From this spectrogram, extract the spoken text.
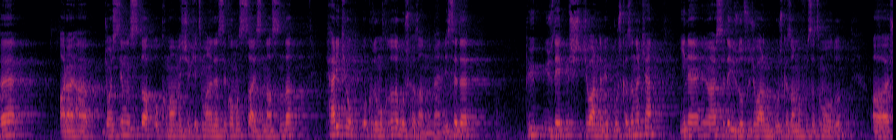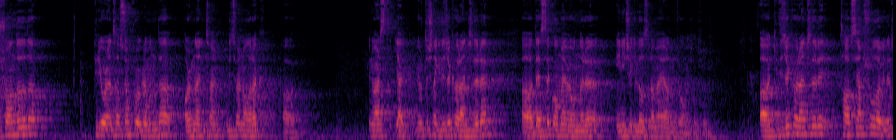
Ve George Stevens'ta okumam ve şirketin bana destek olması sayesinde aslında her iki ok- okuduğum okulda da burs kazandım. Yani lisede büyük %70 civarında bir burs kazanırken yine üniversitede %30 civarında bir burs kazanma fırsatım oldu. Şu anda da da Pre-oryantasyon programında Armenian Return, Return olarak aa, üniversite, yani yurt dışına gidecek öğrencilere aa, destek olmaya ve onları en iyi şekilde hazırlamaya yardımcı olmaya çalışıyorum. Aa, Gidecek öğrencilere tavsiyem şu olabilir.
